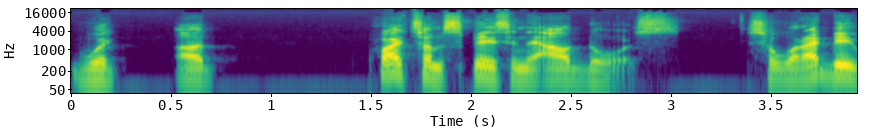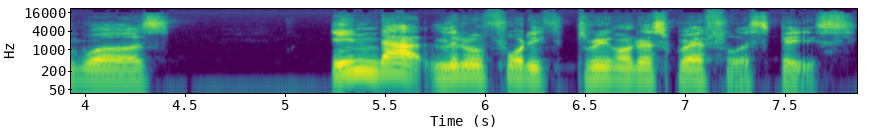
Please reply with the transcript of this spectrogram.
with uh, quite some space in the outdoors. So what I did was, in that little 4,300 square foot space,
